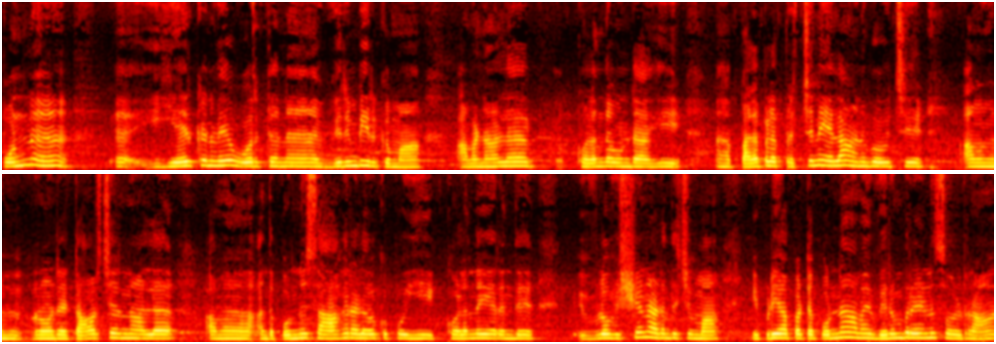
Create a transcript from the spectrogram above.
பொண்ணு அஹ், ஏற்கனவே ஒருத்தனை விரும்பி இருக்குமா? அவனால் குழந்தை உண்டாகி அஹ், பல பல பிரச்சனையெல்லாம் அனுபவிச்சு அவனோட டார்ச்சர்னால அவன் அந்த பொண்ணு சாகிற அளவுக்கு போய் குழந்தை இறந்து இவ்வளோ விஷயம் நடந்துச்சுமா? இப்படியாப்பட்ட பொண்ணை அவன் விரும்புகிறேன்னு சொல்கிறான்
